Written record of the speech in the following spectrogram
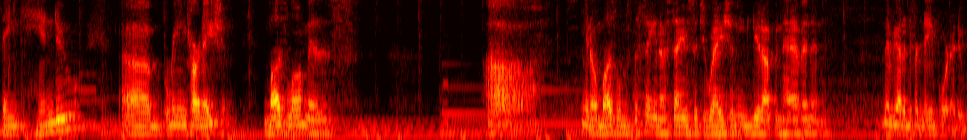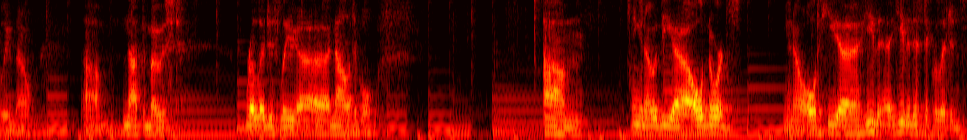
think Hindu, um, reincarnation. Muslim is, uh, you know, Muslims the same, you know, same situation. You can get up in heaven, and they've got a different name for it, I do believe, though. Um, not the most religiously uh, knowledgeable. Um, you know, the uh, old Nords, you know, old he, uh, heathen, heathenistic religions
